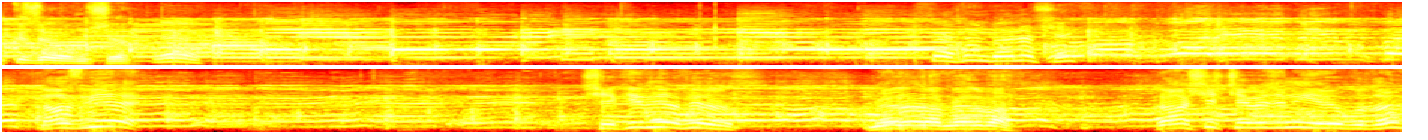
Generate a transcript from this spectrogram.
Çok güzel olmuş ya. Evet. İstersen böyle çek. Nazmiye. Çekim yapıyoruz. Merhaba merhaba. Raşit Cebeci'nin evi burada.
